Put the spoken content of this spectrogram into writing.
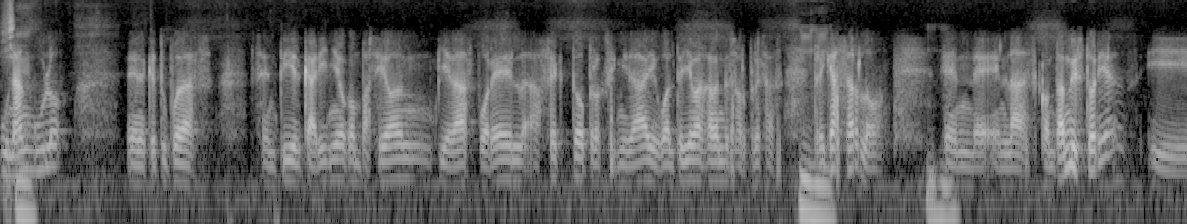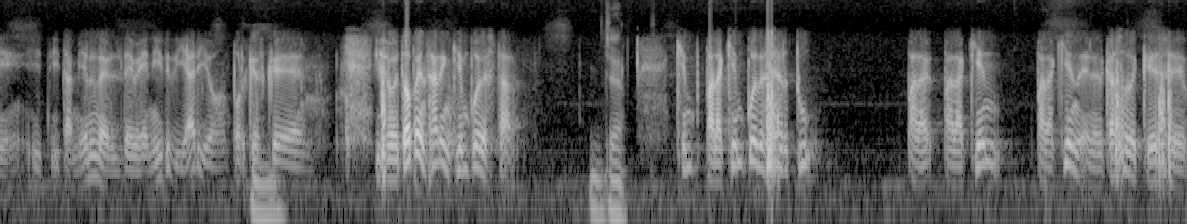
un Sí. ángulo en el que tú puedas sentir cariño, compasión, piedad por él, afecto, proximidad, igual te llevas grandes sorpresas. Pero hay que hacerlo en, en las contando historias y, y- y también en el devenir diario, porque es que y sobre todo pensar en quién puede estar, quién, para quién puedes ser tú, para, para quién, para quién, en el caso de que ese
